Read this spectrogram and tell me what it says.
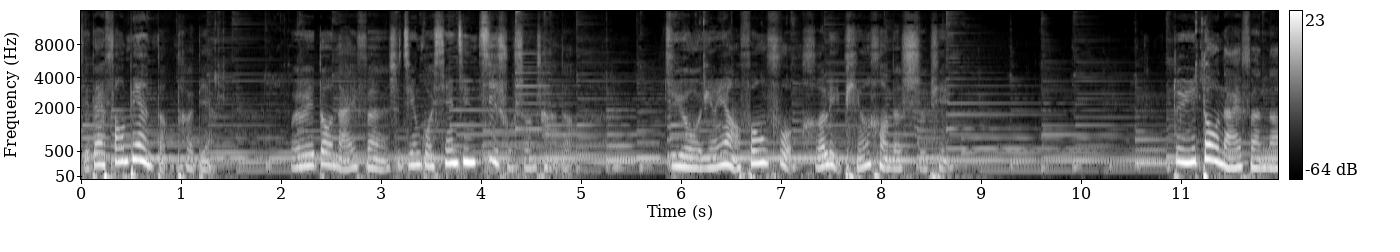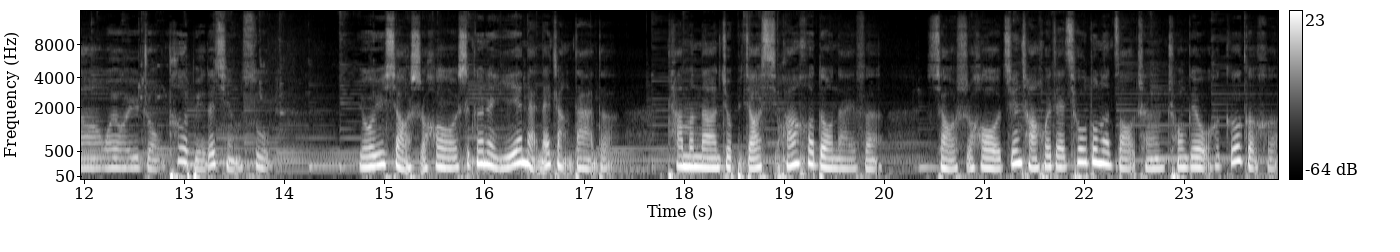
携带方便等特点。维维豆奶粉是经过先进技术生产的，具有营养丰富、合理平衡的食品。对于豆奶粉呢，我有一种特别的情愫。由于小时候是跟着爷爷奶奶长大的，他们呢就比较喜欢喝豆奶粉。小时候经常会在秋冬的早晨冲给我和哥哥喝，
